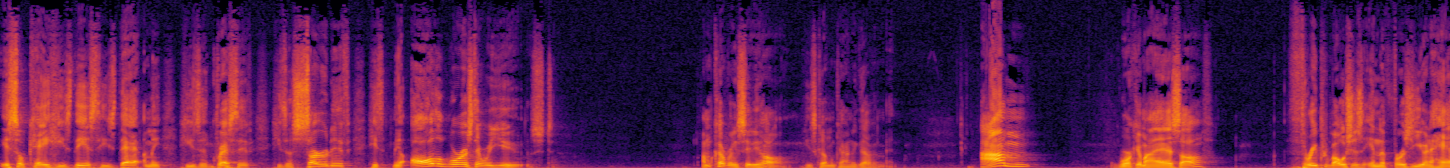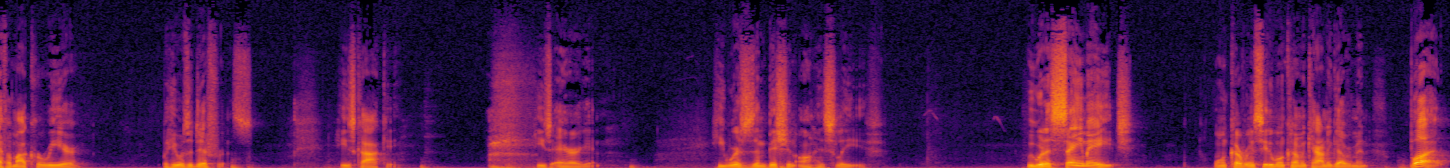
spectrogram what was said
it's okay. He's this, he's that. I mean, he's aggressive, he's assertive. He's I mean, all the words that were used. I'm covering City Hall. He's covering county government. I'm working my ass off. Three promotions in the first year and a half of my career. But here was a difference. He's cocky. He's arrogant. He wears his ambition on his sleeve. We were the same age, one covering city, one covering county government. But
